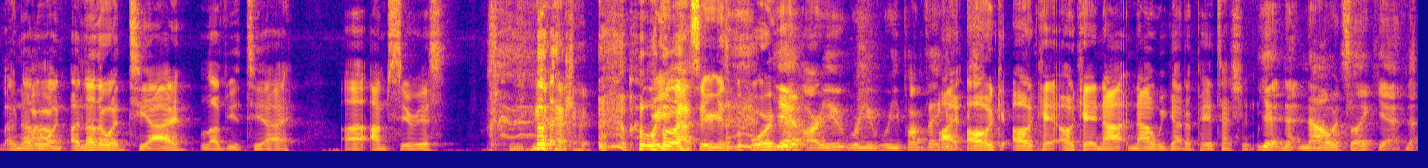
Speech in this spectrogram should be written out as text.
like, another wow. one another one Ti. Love you Ti. Uh, I'm serious. Were you not serious before? Yeah, are you? Were you? Were you pump faking? I, okay, okay, okay. Now, now we gotta pay attention. yeah. n- Now it's like, yeah. n-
